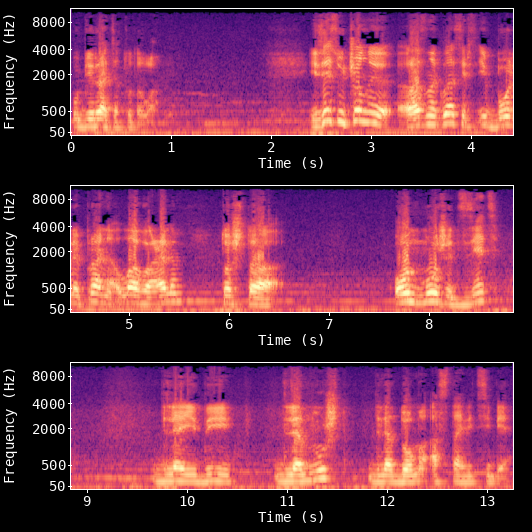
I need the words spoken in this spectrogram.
убирать оттуда. И здесь ученые разногласились, и более правильно, Аллаху алям, то, что он может взять для еды, для нужд, для дома оставить себе.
